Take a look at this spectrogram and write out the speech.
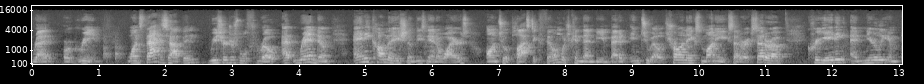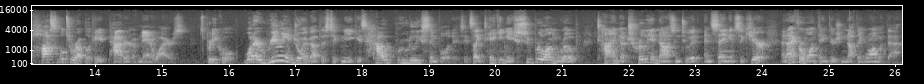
red, or green. Once that has happened, researchers will throw, at random, any combination of these nanowires onto a plastic film which can then be embedded into electronics, money, etc., etc., creating a nearly impossible to replicate pattern of nanowires. It's pretty cool. What I really enjoy about this technique is how brutally simple it is. It's like taking a super long rope, tying a trillion knots into it, and saying it's secure. And I, for one, think there's nothing wrong with that.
